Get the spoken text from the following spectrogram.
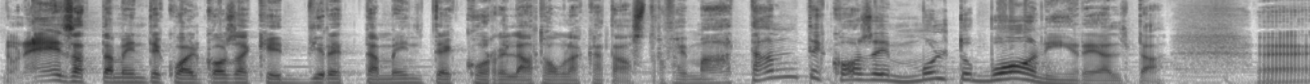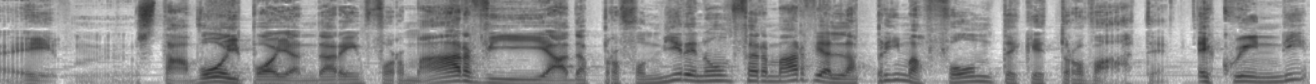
non è esattamente qualcosa che direttamente è correlato a una catastrofe, ma ha tante cose molto buone in realtà. Eh, e mm, sta a voi poi andare a informarvi, ad approfondire non fermarvi alla prima fonte che trovate. E quindi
